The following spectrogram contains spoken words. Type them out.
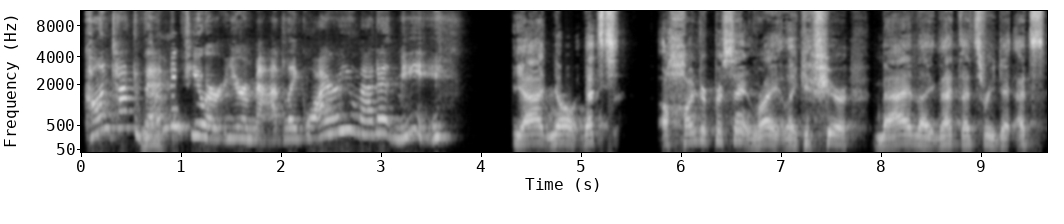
Contact them yeah. if you're you're mad. Like, why are you mad at me? Yeah, no, that's a hundred percent right. Like if you're mad, like that, that's. That's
